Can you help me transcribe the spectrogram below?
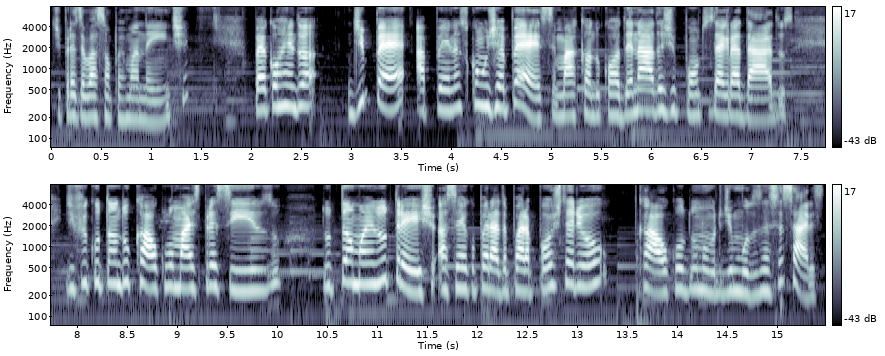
de preservação permanente, percorrendo de pé apenas com o GPS, marcando coordenadas de pontos degradados, dificultando o cálculo mais preciso do tamanho do trecho a ser recuperado para posterior cálculo do número de mudas necessárias.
